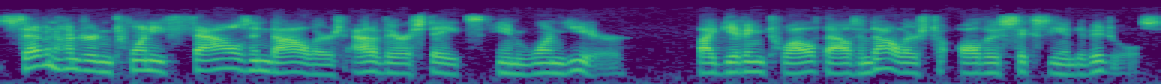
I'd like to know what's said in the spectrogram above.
$720,000 out of their estates in one year by giving $12,000 to all those 60 individuals.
